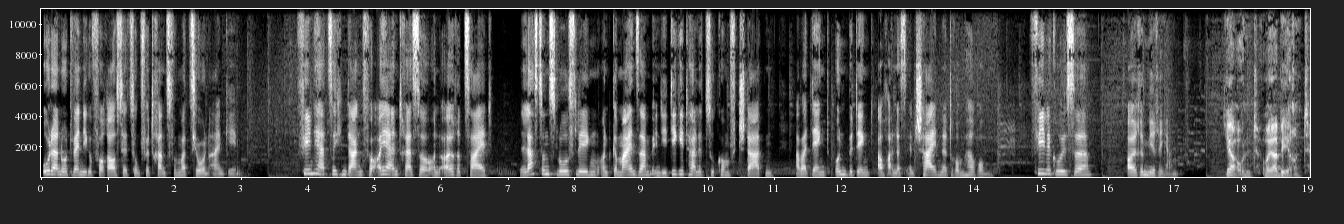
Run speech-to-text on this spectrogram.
oder notwendige Voraussetzung für Transformation eingehen. Vielen herzlichen Dank für euer Interesse und eure Zeit. Lasst uns loslegen und gemeinsam in die digitale Zukunft starten, aber denkt unbedingt auch an das Entscheidende drumherum. Viele Grüße, eure Miriam. Ja, und euer Behrend.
